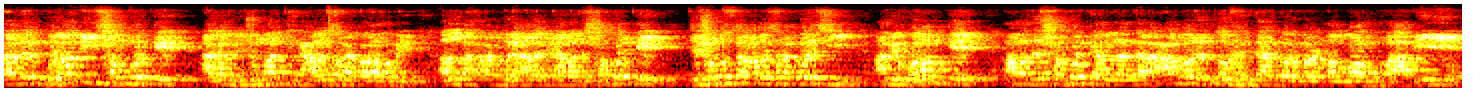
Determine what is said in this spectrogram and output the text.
তাদের গোলামি সম্পর্কে আগামী জুমার থেকে আলোচনা করা হবে। আল্লাহ রাব্বুল আলামিন আমাদের সকলকে যে সমস্ত আলোচনা করেছি, আমি গোলামকে, আমাদের সকলকে আল্লাহ তাআলা আমলের তৌফিক দান করবেন আল্লাহুম্মা আমিন।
